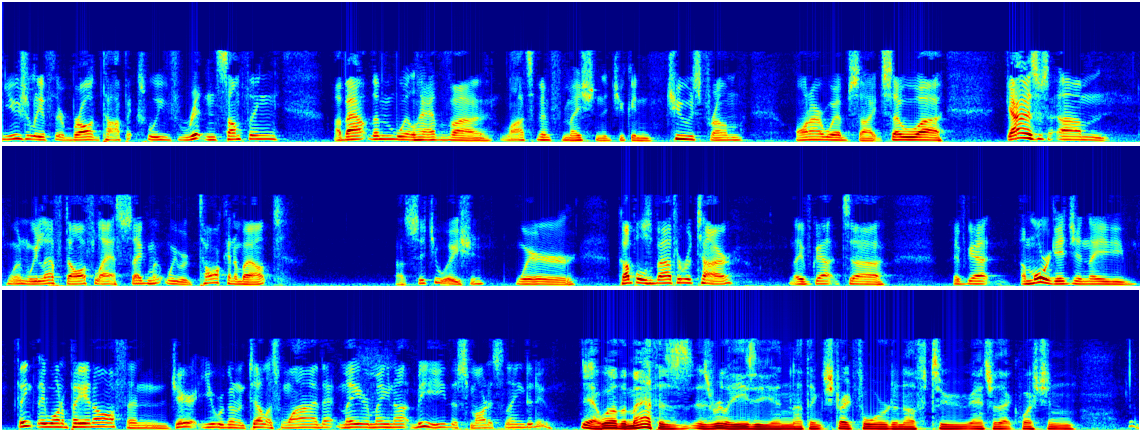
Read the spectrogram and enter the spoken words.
Usually, if they're broad topics, we've written something about them. We'll have uh, lots of information that you can choose from on our website. So, uh, guys, um, when we left off last segment, we were talking about a situation where couple's about to retire. They've got uh, they've got a mortgage and they think they want to pay it off. And Jarrett, you were going to tell us why that may or may not be the smartest thing to do. Yeah, well, the math is is really easy and I think straightforward enough to answer that question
